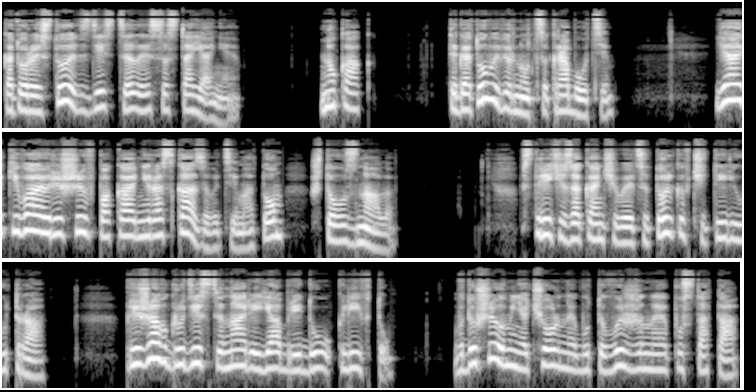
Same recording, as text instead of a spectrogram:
которое стоит здесь целое состояние. Ну как? Ты готова вернуться к работе? Я киваю, решив пока не рассказывать им о том, что узнала. Встреча заканчивается только в четыре утра. Прижав к груди сценарий, я бреду к лифту. В душе у меня черная, будто выжженная пустота.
